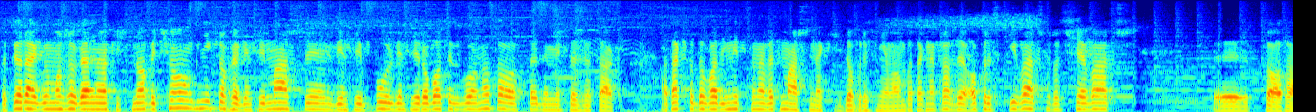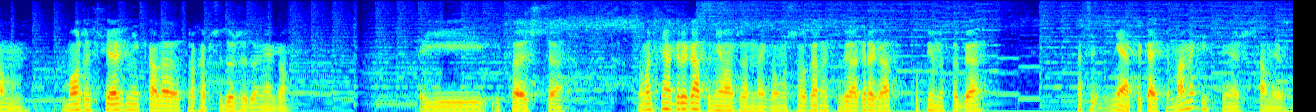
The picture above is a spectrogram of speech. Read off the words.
Dopiero jakby może ogarnął jakiś nowy ciągnik, trochę więcej maszyn, więcej pól, więcej roboty by było, no to wtedy myślę, że tak. A tak to do Władimirca nawet maszyn jakichś dobrych nie mam, bo tak naprawdę opryskiwacz, rozsiewacz, yy, co tam, może siewnik, ale trochę przyduży do niego. I, I co jeszcze? No właśnie agregatu nie mam żadnego, muszę ogarnąć sobie agregat, kupimy sobie. Znaczy, nie, czekajcie, mam jakieś czy nie, już sam nie wiem.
